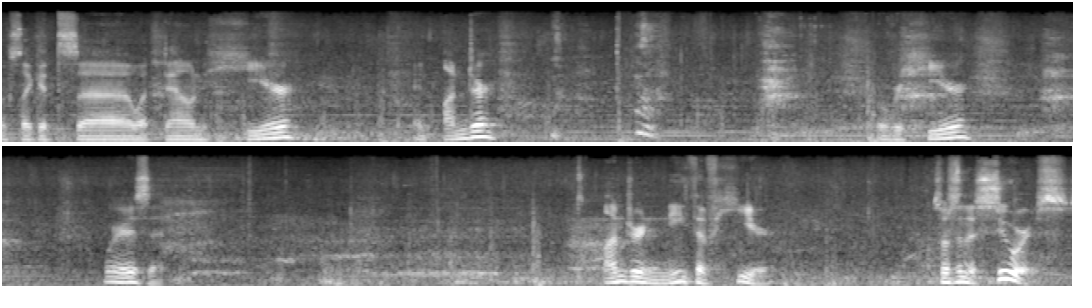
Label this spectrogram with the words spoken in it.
Looks like it's, uh, what, down here? And under? Over here? Where is it? It's underneath of here. So it's in the sewers.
